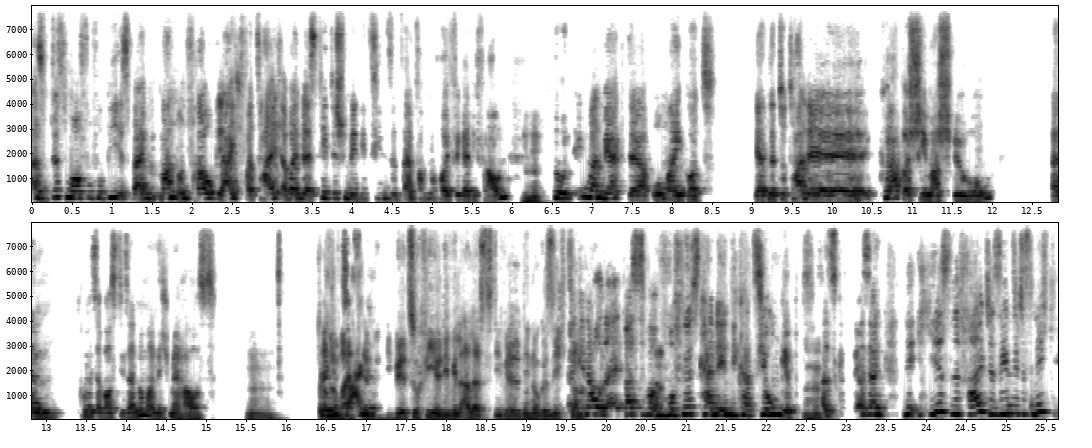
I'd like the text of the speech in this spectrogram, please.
Also Dysmorphophobie ist beim Mann und Frau gleich verteilt, aber in der ästhetischen Medizin sind es einfach noch häufiger die Frauen. Mhm. So, und irgendwann merkt der, oh mein Gott, die hat eine totale Körperschemastörung, ähm, kommt jetzt aber aus dieser Nummer nicht mehr raus. Mhm. Also meinst, die will zu viel, die will alles. Die will nicht nur Gesicht, sondern. Genau, oder etwas, wofür es keine Indikation gibt. Mhm. Also es gibt also, nee, hier ist eine Falte, sehen Sie das nicht?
